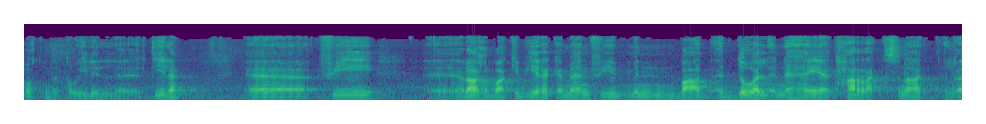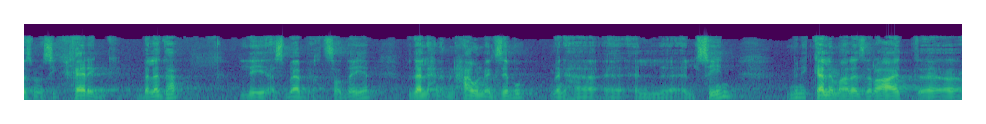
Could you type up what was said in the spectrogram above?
قطن طويل التيلة. في رغبة كبيرة كمان في من بعض الدول إنها هي تحرك صناعة الغاز والنسيج خارج بلدها لأسباب اقتصادية. وده اللي إحنا بنحاول نجذبه منها آه، ال- الصين. بنتكلم على زراعة آه،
